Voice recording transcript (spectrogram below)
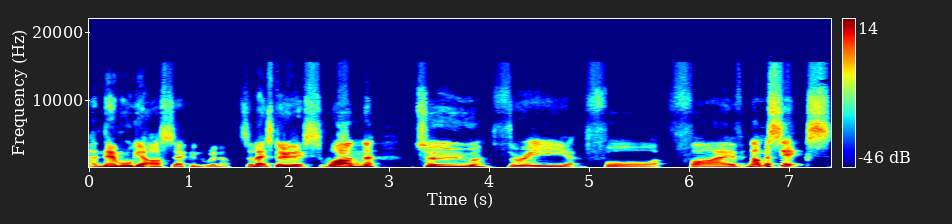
And then we'll get our second winner. So let's do this. One, two, three, four, five. Number six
